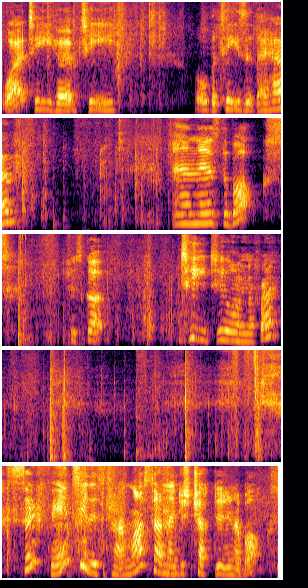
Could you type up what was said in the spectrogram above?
White tea, herb tea, all the teas that they have. And there's the box. Just got T2 on the front. So fancy this time. Last time they just chucked it in a box.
